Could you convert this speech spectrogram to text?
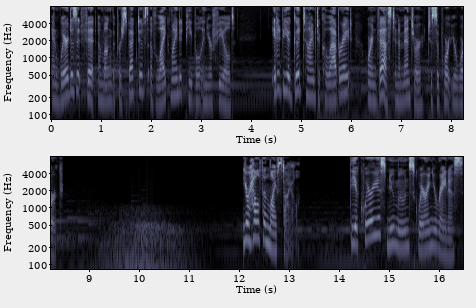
and where does it fit among the perspectives of like minded people in your field? It'd be a good time to collaborate or invest in a mentor to support your work. Your health and lifestyle. The Aquarius new moon squaring Uranus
